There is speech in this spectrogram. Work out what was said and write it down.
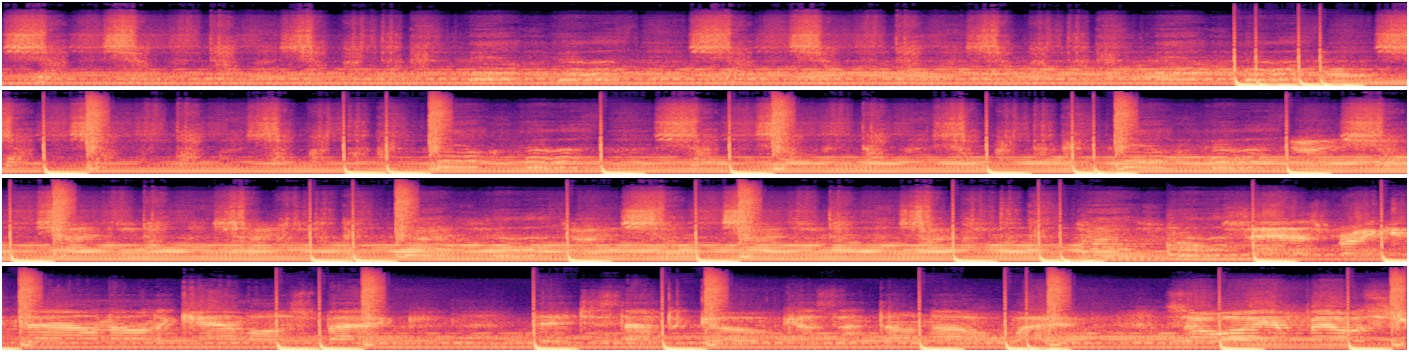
Shut I don't know when. So all your family.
